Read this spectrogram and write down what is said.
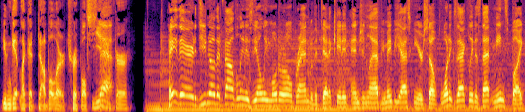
You can get like a double or triple Yeah. stacker. Hey there, did you know that Valvoline is the only motor oil brand with a dedicated engine lab? You may be asking yourself, what exactly does that mean, Spike?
